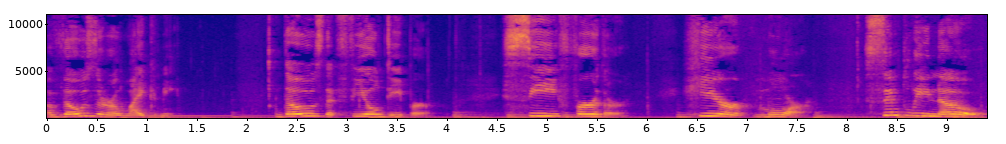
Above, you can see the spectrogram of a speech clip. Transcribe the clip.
of those that are like me, those that feel deeper, see further, hear more, simply know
